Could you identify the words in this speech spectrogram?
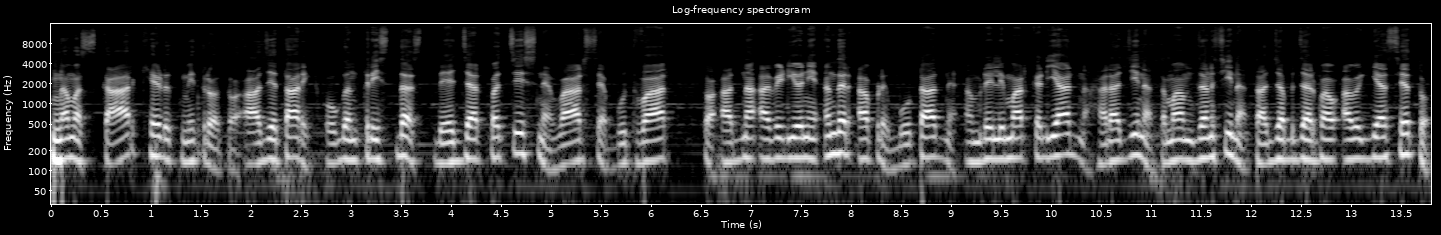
નમસ્કાર, ખેડૂત મિત્રો. તો આજે તારીખ ઓગણત્રીસ દસ બે હજાર પચીસને વાર છે બુધવાર. તો આજના આ વિડીયોની અંદર આપણે બોટાદને અમરેલી માર્કેટ યાર્ડના હરાજીના તમામ જણસીના તાજા બજાર ભાવ આવી ગયા છે. તો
